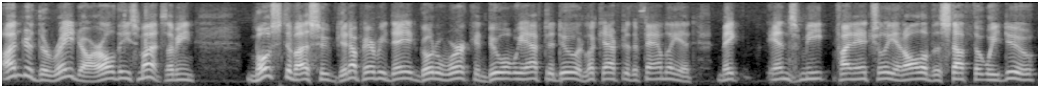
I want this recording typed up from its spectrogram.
under the radar all these months. I mean, most of us who get up every day and go to work and do what we have to do and look after the family and make ends meet financially and all of the stuff that we do,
